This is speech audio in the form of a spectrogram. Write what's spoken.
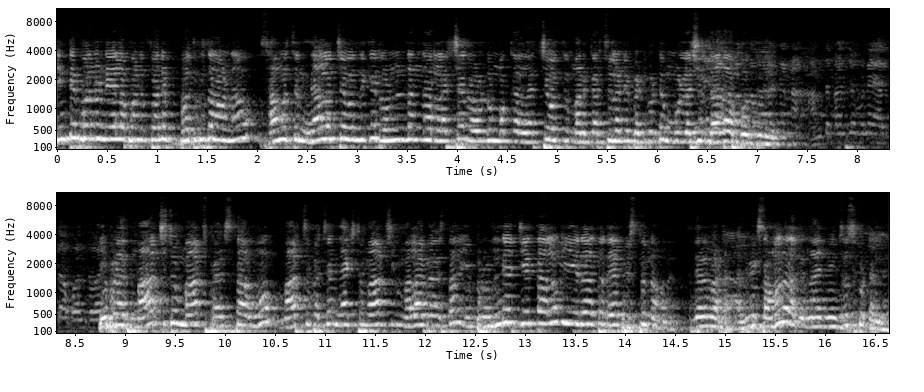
ఇంటి పన్ను నీళ్ళ పన్నుతోనే బతుకుతా ఉన్నాం. సంవత్సరం నెల వచ్చే ఉందికి రెండున్నర లక్ష రెండు ముక్కల లక్ష అవుతుంది. మన ఖర్చులన్నీ పెట్టుకుంటే మూడు లక్షలు దాదాపు అవుతుంది. ఇప్పుడు అది మార్చి టు మార్చి పెంచుతాము. మార్చి పెంచి నెక్స్ట్ మార్చికి మళ్ళా పెంచుతాం. ఇప్పుడు ఉండే జీతాలు ఈ రాత రేపు ఇస్తున్నాం అదనమాట. అది మీకు సంబంధం నాకు నేను చూసుకుంటాను.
